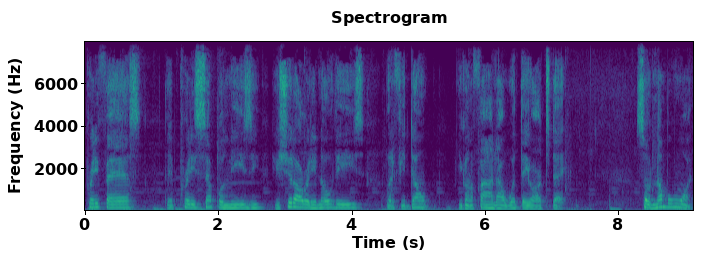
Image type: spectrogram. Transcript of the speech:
pretty fast. They're pretty simple and easy. You should already know these, but if you don't, you're going to find out what they are today. So, number one,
